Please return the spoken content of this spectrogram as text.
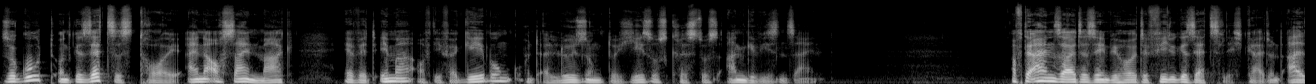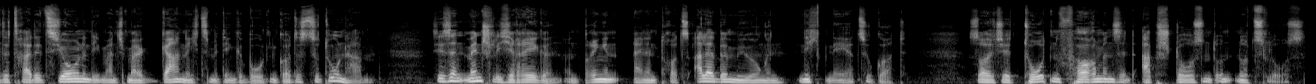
So gut und gesetzestreu einer auch sein mag, er wird immer auf die Vergebung und Erlösung durch Jesus Christus angewiesen sein. Auf der einen Seite sehen wir heute viel Gesetzlichkeit und alte Traditionen, die manchmal gar nichts mit den Geboten Gottes zu tun haben. Sie sind menschliche Regeln und bringen einen trotz aller Bemühungen nicht näher zu Gott. Solche toten Formen sind abstoßend und nutzlos.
